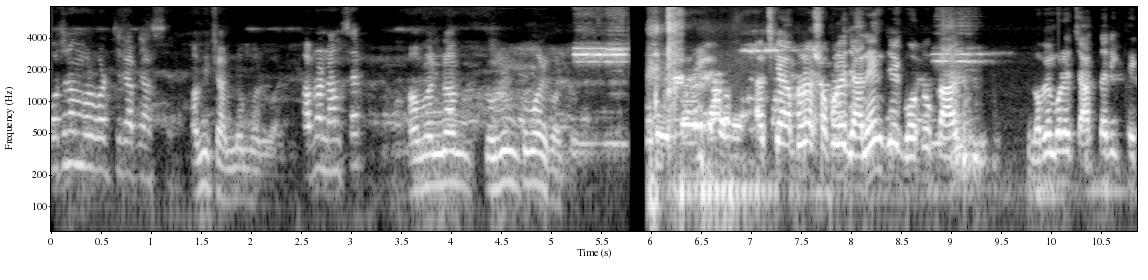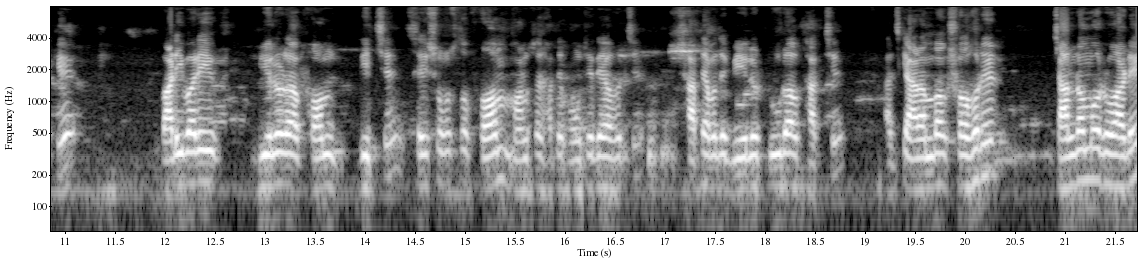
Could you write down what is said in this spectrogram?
কত নম্বর ওয়ার্ড থেকে আপনি আসছেন? আমি চার নম্বর ওয়ার্ড। আপনার নাম স্যার? আমার নাম তরুণ কুমার গত। আজকে আপনারা সকলে জানেন যে গতকাল নভেম্বরের চার তারিখ থেকে বাড়ি বাড়ি বিএলওরা ফর্ম দিচ্ছে, সেই সমস্ত ফর্ম মানুষের হাতে পৌঁছে দেওয়া হচ্ছে। সাথে আমাদের বিএলও টুরাও থাকছে। আজকে আরামবাগ শহরের চার নম্বর ওয়ার্ডে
